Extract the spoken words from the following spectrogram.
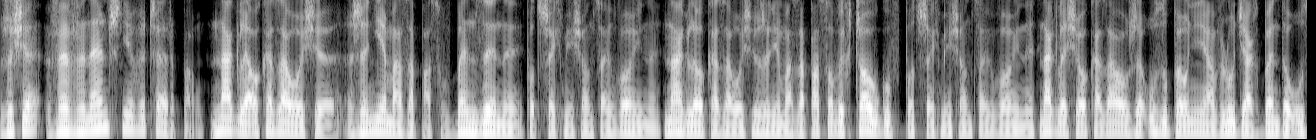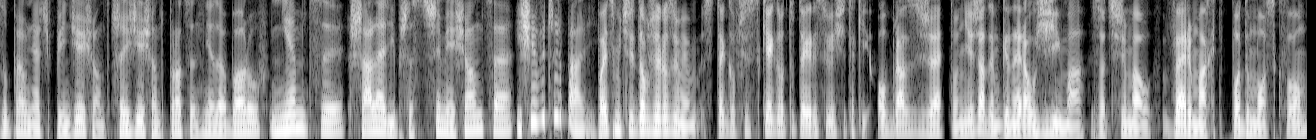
że się wewnętrznie wyczerpał. Nagle okazało się, że nie ma zapasów benzyny po trzech miesiącach wojny. Nagle okazało się, że nie ma zapasowych czołgów po trzech miesiącach wojny. Nagle się okazało, że uzupełnienia w ludziach będą uzupełniać 50-60% niedoborów. Niemcy szaleli przez trzy miesiące i się wyczerpali. Powiedz mi, czy dobrze rozumiem, z tego wszystkiego tutaj rysuje się taki obraz, że to nie żaden generał Zima zatrzymał Wehrmacht pod Moskwą,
